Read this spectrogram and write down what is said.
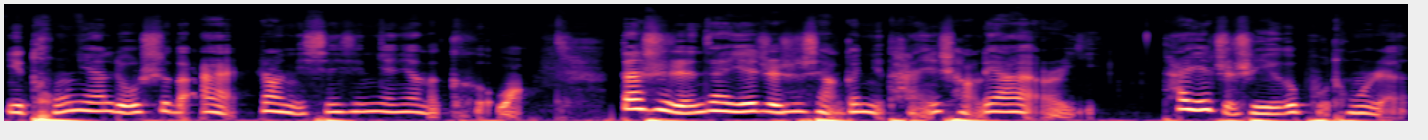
你童年流失的爱，让你心心念念的渴望，但是人家也只是想跟你谈一场恋爱而已。他也只是一个普通人，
